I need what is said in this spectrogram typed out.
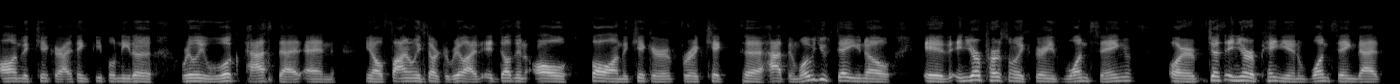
on the kicker. I think people need to really look past that and you know finally start to realize it doesn't all fall on the kicker for a kick to happen. What would you say, you know, is in your personal experience one thing or just in your opinion one thing that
